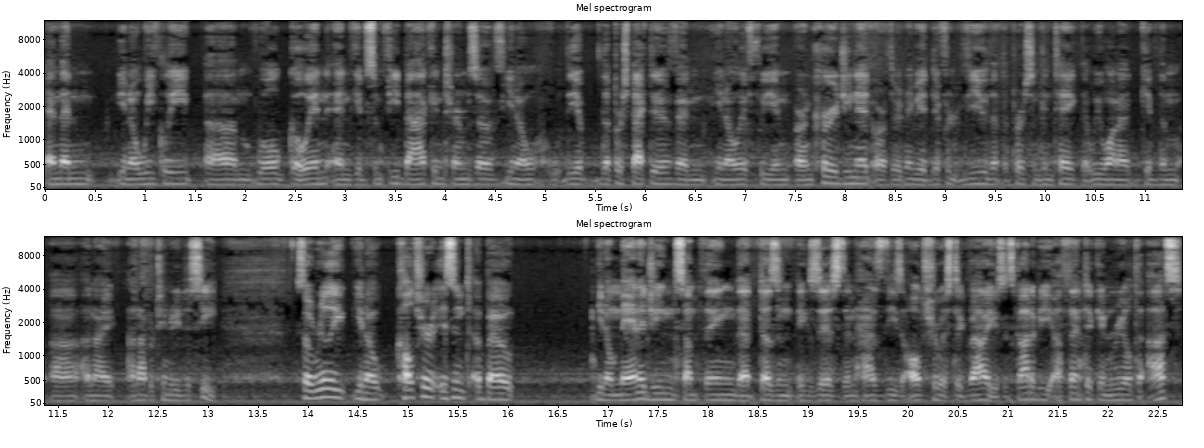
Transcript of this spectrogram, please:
and then you know weekly um, we'll go in and give some feedback in terms of you know the the perspective and you know if we are encouraging it or if there's maybe a different view that the person can take that we want to give them uh, an, an opportunity to see. So really you know culture isn't about you know managing something that doesn't exist and has these altruistic values. It's got to be authentic and real to us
